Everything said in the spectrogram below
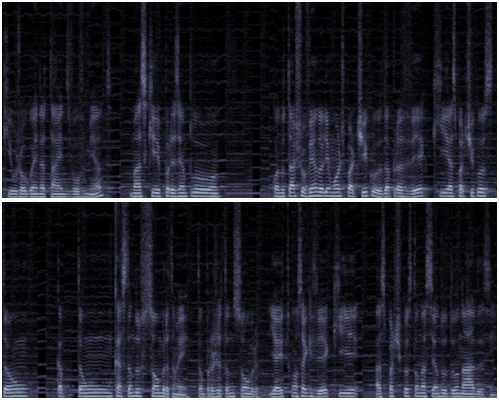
que o jogo ainda tá em desenvolvimento. Mas que, por exemplo, quando tá chovendo ali um monte de partícula, dá pra ver que as partículas estão estão castando sombra também, estão projetando sombra. E aí tu consegue ver que as partículas estão nascendo do nada, assim.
